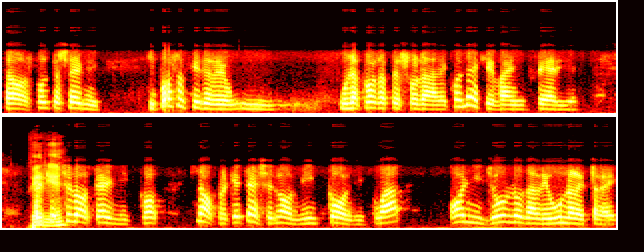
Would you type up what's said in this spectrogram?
Ciao, ascolta Semi, ti posso chiedere un, una cosa personale, quando è che vai in ferie? Ferie? Perché se no te mi, no, perché te se no mi incolli qua ogni giorno dalle 1 alle 3,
